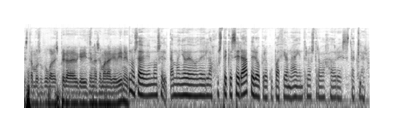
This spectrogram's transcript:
Estamos un poco a la espera de ver qué dicen la semana que viene. No sabemos el tamaño de, del ajuste que será, pero preocupación hay entre los trabajadores, está claro.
